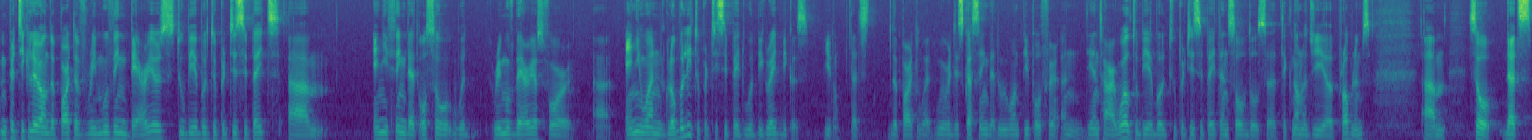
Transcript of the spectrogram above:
in particular on the part of removing barriers to be able to participate. Um, anything that also would remove barriers for uh, anyone globally to participate would be great because you know that's the part what we were discussing that we want people for and the entire world to be able to participate and solve those uh, technology uh, problems. Um, so that's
